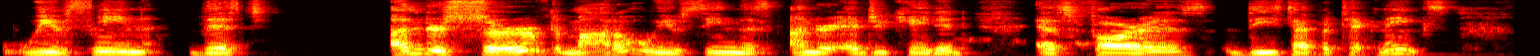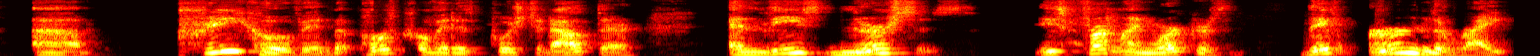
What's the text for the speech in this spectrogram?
we have seen this underserved model. We've seen this undereducated as far as these type of techniques uh, pre-COVID, but post-COVID has pushed it out there. And these nurses, these frontline workers, they've earned the right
